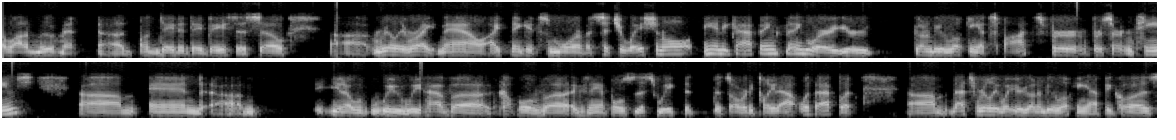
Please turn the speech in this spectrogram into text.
a lot of movement uh, on day to day basis. So uh, really, right now, I think it's more of a situational handicapping thing where you're going to be looking at spots for for certain teams, um, and um, you know we we have a couple of examples this week that that's already played out with that, but um, that's really what you're going to be looking at because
